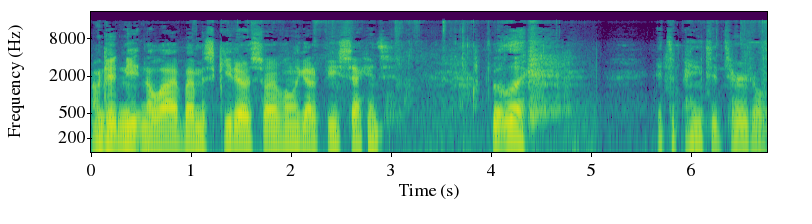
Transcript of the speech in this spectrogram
I'm getting eaten alive by mosquitoes, so I've only got a few seconds. But look, it's a painted turtle.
